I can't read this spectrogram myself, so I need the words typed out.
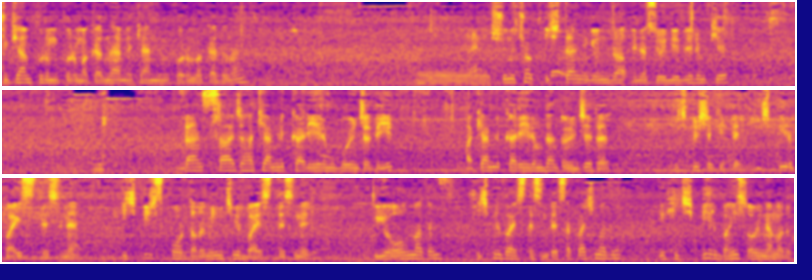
Çünkü hem kurumu korumak adına hem de kendimi korumak adına. Ee, şunu çok içten ve gönül rahatlığıyla söyleyebilirim ki ben sadece hakemlik kariyerim boyunca değil, hakemlik kariyerimden önce de hiçbir şekilde hiçbir bahis sitesine, hiçbir spor dalının hiçbir bahis sitesine üye olmadım. Hiçbir bahis sitesinde hesap açmadım ve hiçbir bahis oynamadım.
